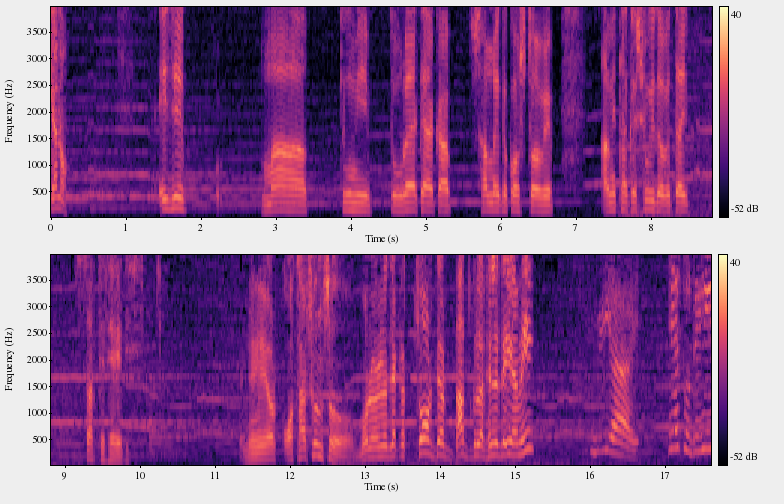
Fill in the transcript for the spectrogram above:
কেন? এই যে মা তুমি তোমরা একা একা সামলাইতে কষ্ট হবে। আমি থাকলে সুবিধা হবে তাই চাকরি ছেড়ে দিছি। নে ওর কথা শুনছো? মনে হয় না যে একটা চর দেওয়ার দাঁতগুলা ফেলে দেই আমি? বিয়াই হে তো দেখি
